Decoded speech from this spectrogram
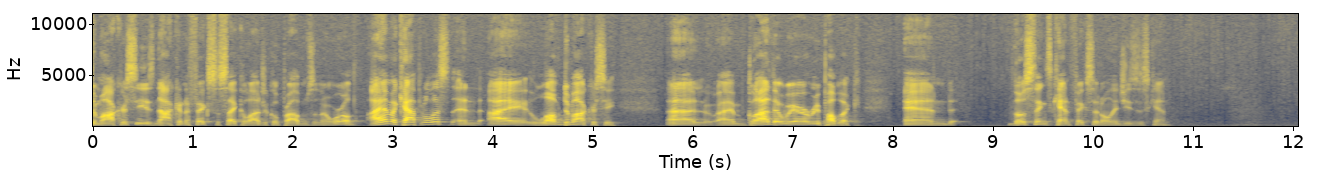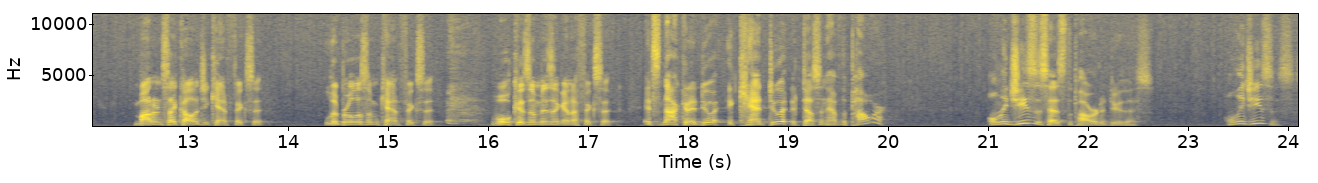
Democracy is not going to fix the psychological problems in our world. I am a capitalist and I love democracy. And I'm glad that we are a republic. And those things can't fix it, only Jesus can. Modern psychology can't fix it. Liberalism can't fix it. Wokeism isn't going to fix it. It's not going to do it. It can't do it. It doesn't have the power. Only Jesus has the power to do this. Only Jesus.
